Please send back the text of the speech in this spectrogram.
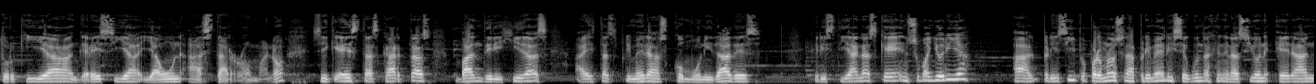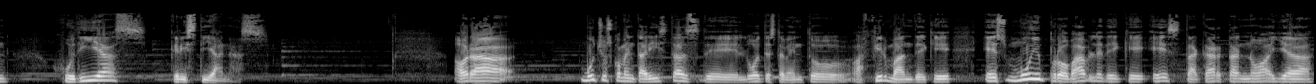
Turquía, Grecia y aún hasta Roma, ¿no? Así que estas cartas van dirigidas a estas primeras comunidades cristianas que en su mayoría al principio, por lo menos en la primera y segunda generación, eran judías cristianas. Ahora, muchos comentaristas del Nuevo Testamento afirman de que es muy probable de que esta carta no haya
